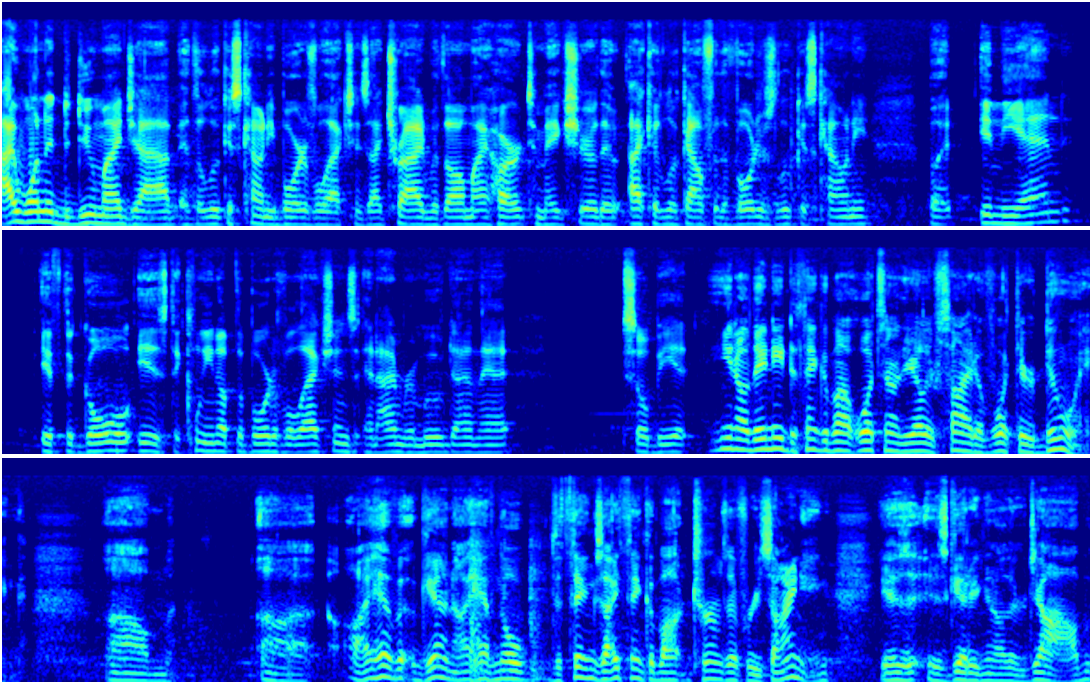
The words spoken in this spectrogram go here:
I wanted to do my job at the Lucas County Board of Elections. I tried with all my heart to make sure that I could look out for the voters of Lucas County. But in the end, if the goal is to clean up the Board of Elections and I'm removed on that, so be it. you know, they need to think about what's on the other side of what they're doing. Um, uh, I have, again, I have no, the things I think about in terms of resigning is, is getting another job.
